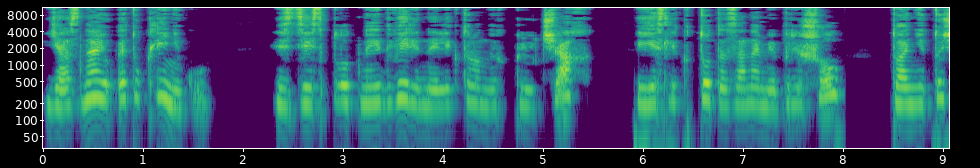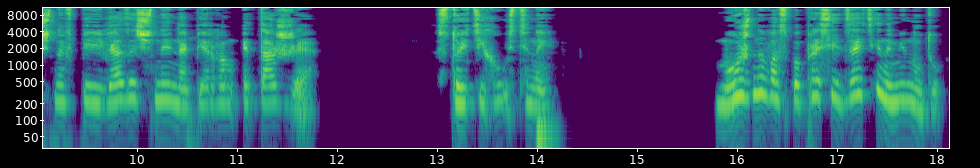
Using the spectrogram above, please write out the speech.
Я знаю эту клинику. Здесь плотные двери на электронных ключах, и если кто-то за нами пришел, то они точно в перевязочной на первом этаже. Стой тихо у стены. «Можно вас попросить зайти на минуту?»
